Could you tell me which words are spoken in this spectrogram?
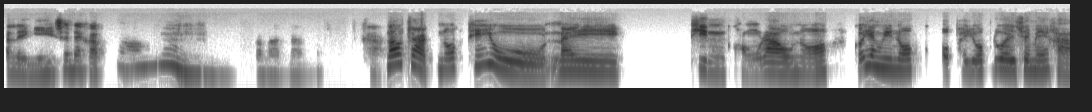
อะไรอย่างนี้ใช่ไหมครับอืมอืมประมาณนั้นค่ะนอกจากนกที่อยู่ในถิ่นของเราเนาะก็ยังมีนกอพยพด้วยใช่ไหมคะ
